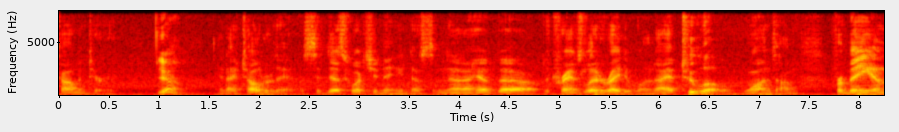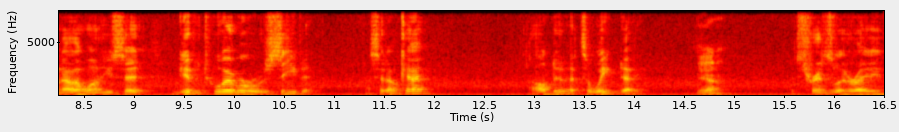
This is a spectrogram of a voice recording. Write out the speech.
commentary. Yeah. And I told her that. I said, that's what you need. That's, and then I have uh, the transliterated one. I have two of them. One's on, for me, and the other one, he said, give it to whoever will receive it. I said, okay, I'll do it. It's a weekday. Yeah. It's transliterated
